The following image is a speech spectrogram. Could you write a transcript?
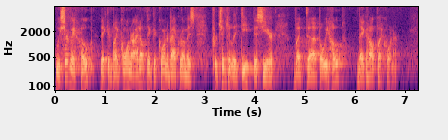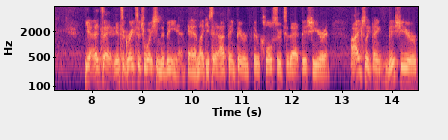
we certainly hope they can play corner. I don't think the cornerback room is particularly deep this year, but uh, but we hope they can all play corner. Yeah, it's a it's a great situation to be in, and like you said, I think they're they're closer to that this year. And I actually think this year,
